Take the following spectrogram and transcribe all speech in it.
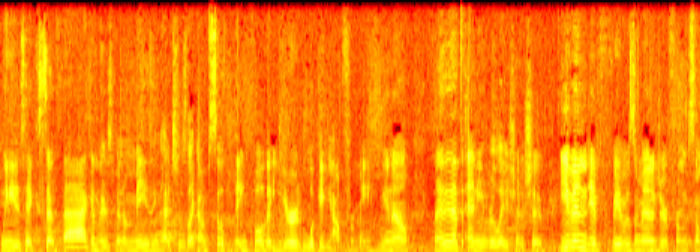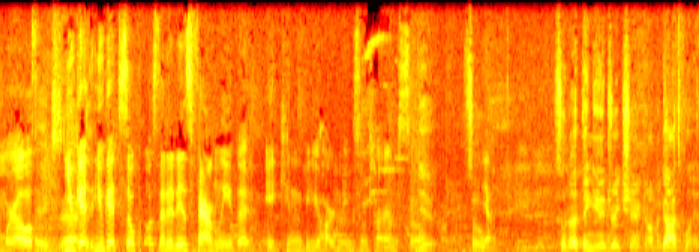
we need to take a step back, and there's been amazing patches like I'm so thankful that you're looking out for me, you know. And I think that's any relationship, even if it was a manager from somewhere else. You get you get so close that it is family that it can be hardening sometimes. So yeah so yeah, so another thing you and drake share in common god's plan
